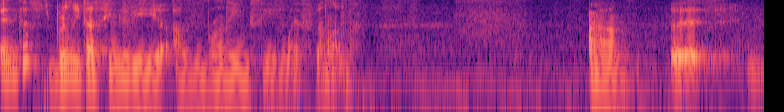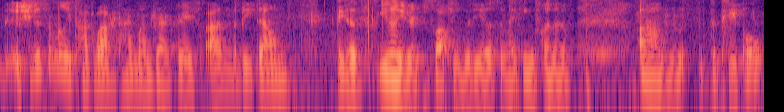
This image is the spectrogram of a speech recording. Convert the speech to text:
And this really does seem to be a running theme with Willam. Um, uh, she doesn't really talk about her time on Drag Race on the Beatdown because you know you're just watching videos and making fun of um, the people.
